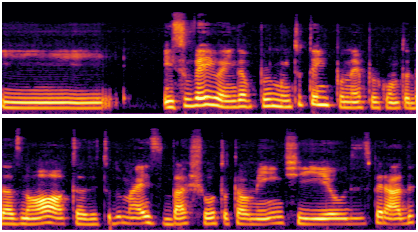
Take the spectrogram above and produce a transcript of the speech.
E isso veio ainda por muito tempo, né? Por conta das notas e tudo mais, baixou totalmente e eu desesperada.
